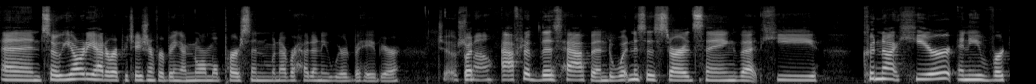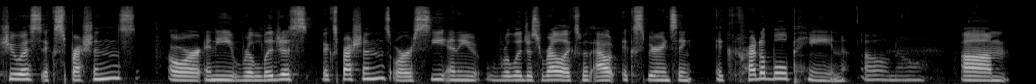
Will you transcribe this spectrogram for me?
and so he already had a reputation for being a normal person, never had any weird behavior. Joe But Schmo. after this happened, witnesses started saying that he could not hear any virtuous expressions or any religious expressions or see any religious relics without experiencing incredible pain. Oh no. Um,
